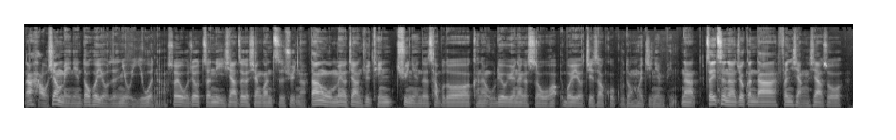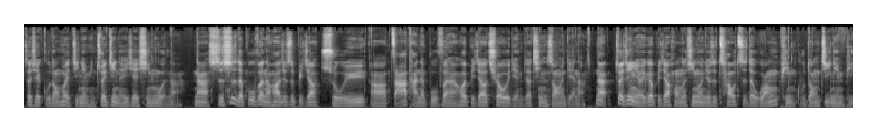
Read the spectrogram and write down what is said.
那好像每年都会有人有疑问啊，所以我就整理一下这个相关资讯啊。当然我没有这样去听去年的，差不多可能五六月那个时候，我我也有介绍过股东会纪念品。那这一次呢，就跟大家分享一下说这些股东会纪念品最近。的一些新闻啦，那时事的部分的话，就是比较属于啊杂谈的部分啊，会比较秋一点，比较轻松一点啊。那最近有一个比较红的新闻，就是超值的王品股东纪念品。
